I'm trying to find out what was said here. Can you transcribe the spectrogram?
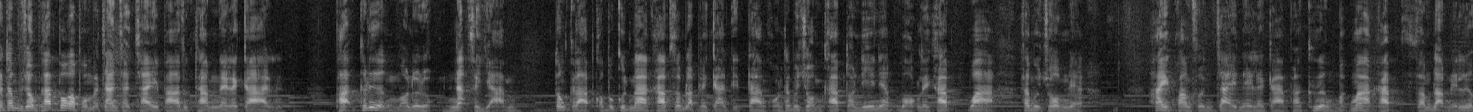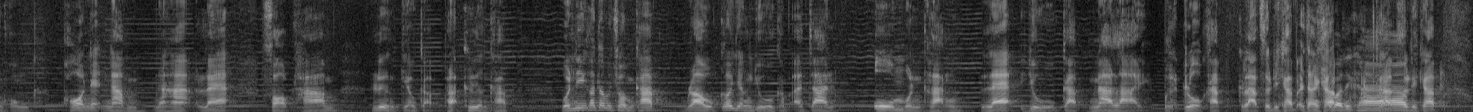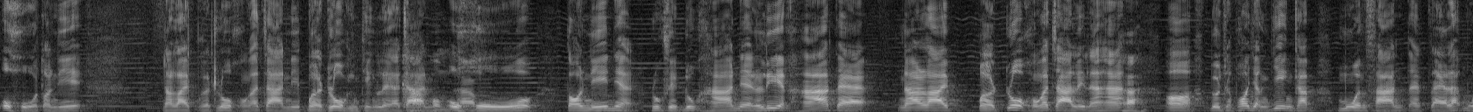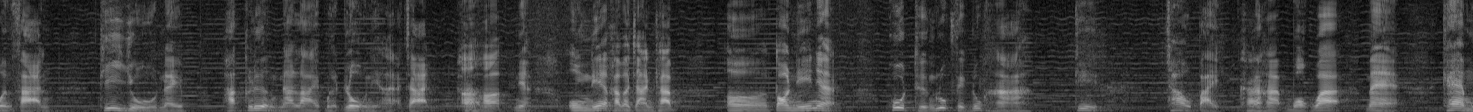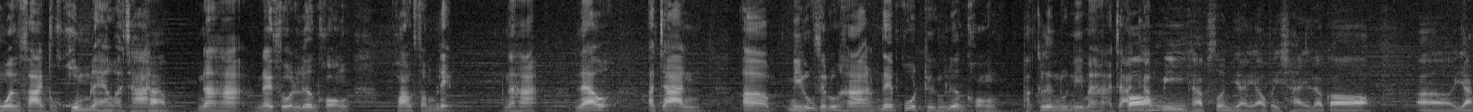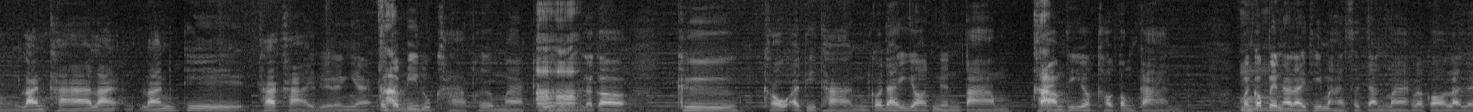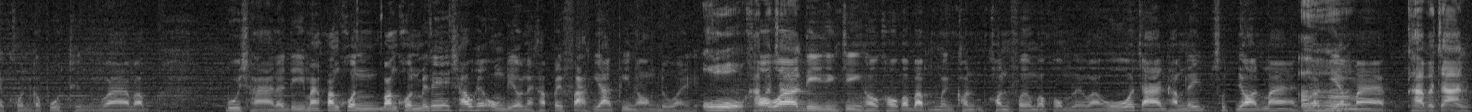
ครับท่านผู้ชมครับพบกับผมอาจารย์ชัดชัยพาทุกท่านในรายการ พระเครื่องมรดกณสยาม ต้องกราบขอบพระคุณมากครับสำหรับในการติดตามของท่านผู้ชมครับ ตอนนี้เนี่ยบอกเลยครับว่าท่านผู้ชมเนี่ยให้ความสนใจในรายการพระเครื่องมากๆครับสำหรับในเรื่องของข้อแนะนำนะฮะและสอบถามเรื่องเกี่ยวกับพระเครื่องครับ วันนี้ครับท่านผู้ชมครับ เราก็ยังอยู่กับอาจารย์ อมมนต์ขลังและอยู่กับนาลายณ์เปิดโลกครับกราบสวัสดีครับอาจารย์ครับสวัสดีครับ สวัสดีครับ โอ้โห ตอนนี้ นารายณ์เปิดโลกของอาจารย์นี่เปิดโลกจริง ๆ เลยอาจารย์ครับผมครับ โอ้โห ตอนนี้เนี่ยลูกศิษย์ลูกหาเนี่ยเรียกหาแต่นารายณ์เปิดโลกของอาจารย์เลยนะฮะ ครับอ๋อโดยเฉพาะอย่างยิ่งครับ มวลสารแต่แต่ละมวลสารที่อยู่ในพระเครื่องนารายณ์เปิดโลกเนี่ยฮะอาจารย์อ่าฮะเนี่ยองค์เนี้ยครับอาจารย์ครับเอ่อตอนนี้เนี่ย พูดถึงลูกศิษย์ลูกหาที่เช่าไปครับนะฮะบอกว่าแม่แค่มวลสารก็คุ้มแล้วอาจารย์ครับ นะฮะในส่วนเรื่องของความสำเร็จนะฮะแล้วอาจารย์เอ่อมีลูกศิษย์ลูกหาได้พูดถึงเรื่องของพระเครื่องรุ่นนี้ไหมฮะอาจารย์ก็ครับ มีครับส่วนใหญ่เอาไปใช้แล้วก็เอ่ออย่างร้านค้าร้านร้านที่ค้าขายหรืออะไรเงี้ยครับก็จะมีลูกค้าเพิ่มมากขึ้นอ่าฮะแล้วก็ คือเขาอธิษฐานก็ได้ยอดเงินตาม ครับ ตามที่เขาต้องการ มันก็เป็นอะไรที่มหัศจรรย์มาก แล้วก็หลาย ๆ คนก็พูดถึงว่าแบบบูชาแล้วดีมาก บางคนบางคนไม่ได้เช่าแค่องค์เดียวนะครับ ไปฝากญาติพี่น้องด้วย โอ้ครับเพราะว่าอจย์ ดีจริง ๆ เขาเขาก็แบบเหมือนคอนคอนเฟิร์มกับผมเลยว่าโอ้อาจารย์ทำได้สุดยอดมากอ่าฮะ ยอดเยี่ยมมาก ครับอาจารย์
